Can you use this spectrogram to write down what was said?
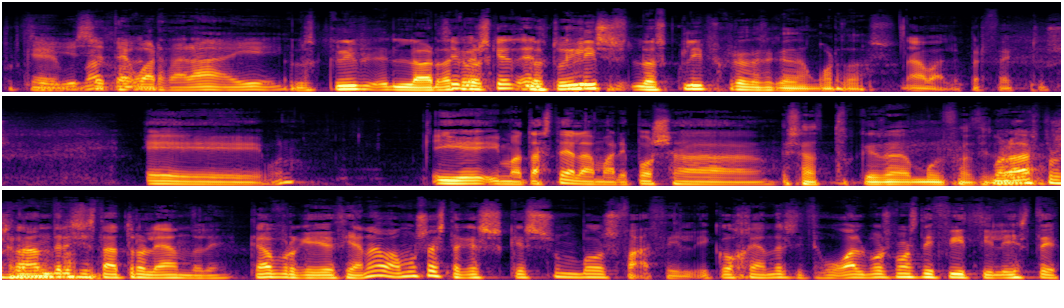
Porque, Sí, va, se te guardará ahí. Los clips, la verdad Sí, que, pero los, es que en los Twitch- clips, los clips creo que se quedan guardados. Ah, vale, perfectos. Eh, bueno. Y, y mataste a la mariposa. Exacto, que era muy fácil. Molabas Era por ser Andrés y estaba troleándole. Claro, porque yo decía, no, vamos a este, que es, que es un boss fácil. Y coge a Andrés y dice, igual el boss más difícil. Y este,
